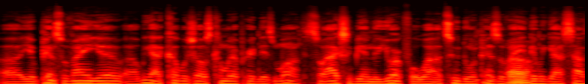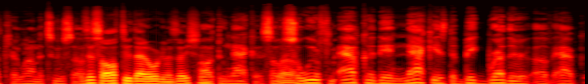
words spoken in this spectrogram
uh, yeah, Pennsylvania. Uh, we got a couple shows coming up here this month. So I actually be in New York for a while too, doing Pennsylvania. Wow. Then we got South Carolina too. So Is this all through that organization? all through NACA. So Wow. so we were from APCA. Then NACA is the big brother of APCA.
